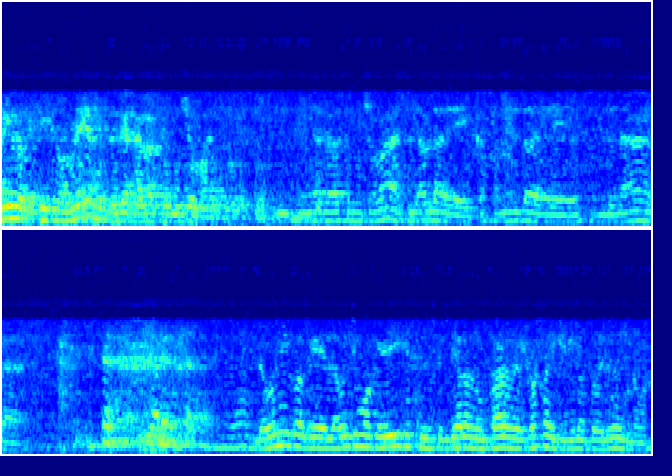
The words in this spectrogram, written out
bien lo que dicen los medios o tendría que hablarse mucho más de todo eso? Y tenía que hace mucho más y habla de casamiento de lunar. Lo único que, lo último que vi que se incendiaron un par de cosas y que vino todo el humo nomás.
